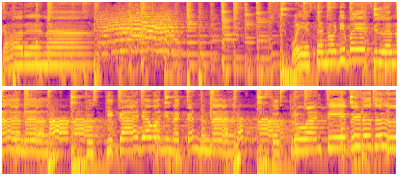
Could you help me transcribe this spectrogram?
ಕಾರಣ. ವಯಸ್ಸ ನೋಡಿ ಬಯಸಿಲ್ಲ ನಾನ. ತುಕ್ಕಿ ಕಾಡವ ನಿನ್ನ ಕಣ್ಣ. ಶತ್ರು ಆಂಟಿ ಬಿಡುದಿಲ್ಲ.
